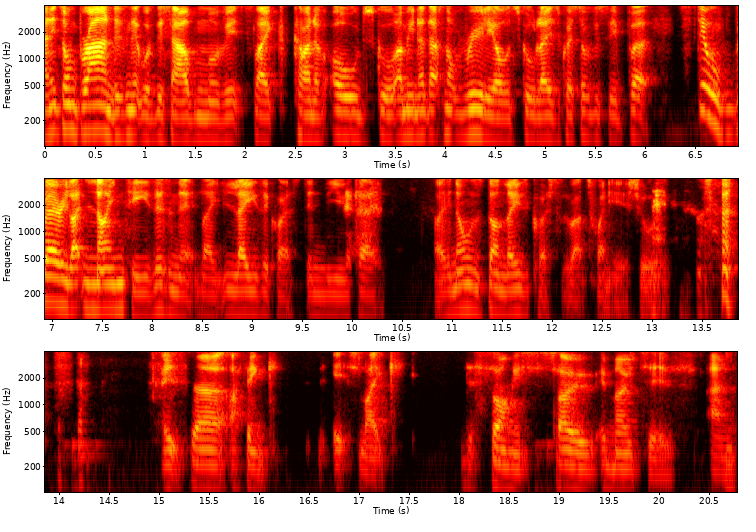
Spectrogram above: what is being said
and it's on brand, isn't it, with this album of it's like kind of old school. I mean, that's not really old school Laser Quest, obviously, but still very like 90s, isn't it? Like Laser Quest in the UK. Like no one's done Laser Quest for about 20 years, surely. it's uh I think it's like the song is so emotive and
